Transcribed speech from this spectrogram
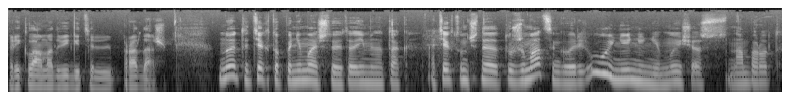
реклама-двигатель продаж. Ну, это те, кто понимает, что это именно так. А те, кто начинает ужиматься, говорить, ой, не-не-не, мы сейчас, наоборот,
